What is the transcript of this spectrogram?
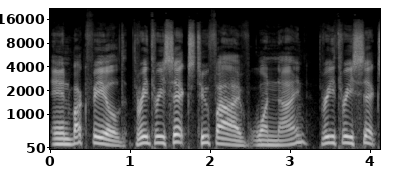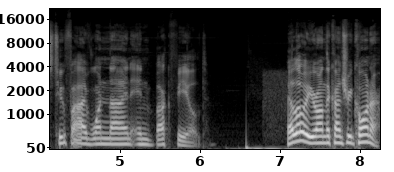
in Buckfield, 336 2519. 336 2519 in Buckfield. Hello, you're on the Country Corner.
